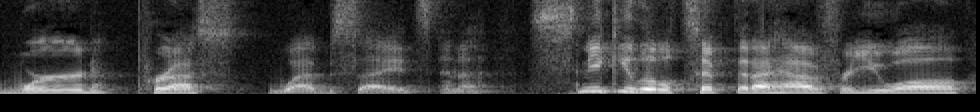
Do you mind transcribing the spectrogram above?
WordPress websites. And a sneaky little tip that I have for you all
